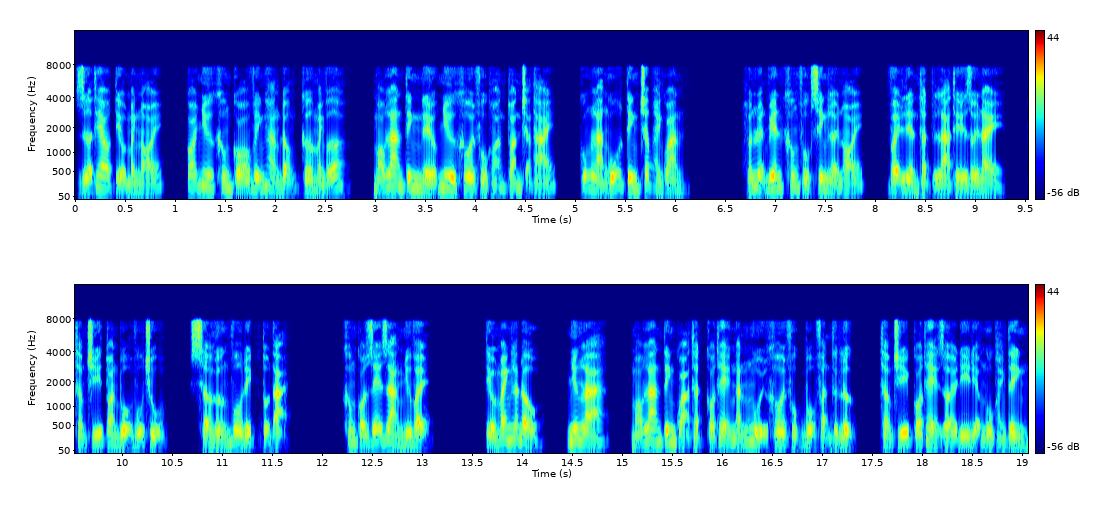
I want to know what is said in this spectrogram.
dựa theo tiểu manh nói, coi như không có vĩnh hằng động cơ mạnh vỡ, máu lan tinh nếu như khôi phục hoàn toàn trạng thái, cũng là ngũ tinh chấp hành quan. Huấn luyện viên không phục sinh lời nói, vậy liền thật là thế giới này, thậm chí toàn bộ vũ trụ, sở hướng vô địch tồn tại. Không có dễ dàng như vậy. Tiểu manh lắc đầu, nhưng là máu lan tinh quả thật có thể ngắn ngủi khôi phục bộ phận thực lực, thậm chí có thể rời đi địa ngục hành tinh.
